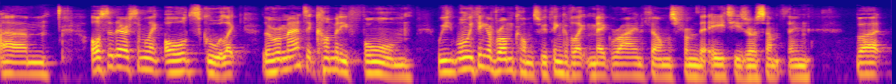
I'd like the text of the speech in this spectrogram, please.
um, also there are some like old school, like the romantic comedy form. We when we think of rom coms, we think of like Meg Ryan films from the '80s or something, but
